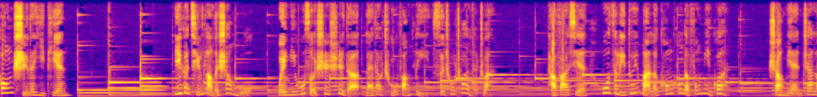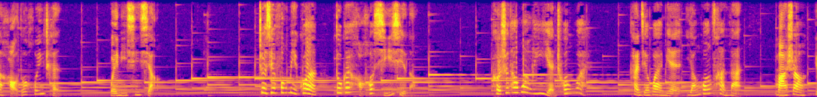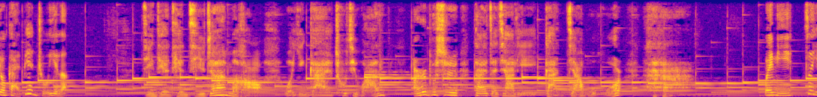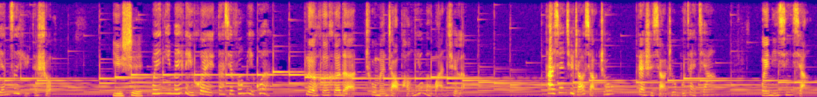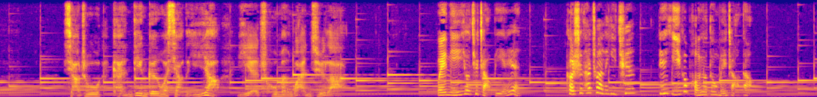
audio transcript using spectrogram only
充实的一天。一个晴朗的上午，维尼无所事事地来到厨房里，四处转了转。他发现屋子里堆满了空空的蜂蜜罐，上面沾了好多灰尘。维尼心想：这些蜂蜜罐都该好好洗洗了。可是他望了一眼窗外，看见外面阳光灿烂，马上又改变主意了。今天天气这么好，我应该出去玩，而不是待在家里干家务活。哈哈，维尼自言自语地说。于是，维尼没理会那些蜂蜜罐，乐呵呵地出门找朋友们玩去了。他先去找小猪，但是小猪不在家。维尼心想。小猪肯定跟我想的一样，也出门玩去了。维尼又去找别人，可是他转了一圈，连一个朋友都没找到。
